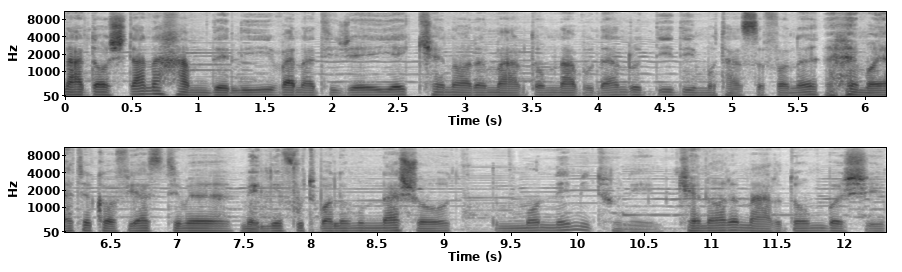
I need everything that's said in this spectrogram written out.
نداشتن همدلی و نتیجه یک کنار مردم نبودن رو دیدیم. متاسفانه حمایت کافی از تیم ملی فوتبالمون نشد. ما نمی‌تونیم کنار مردم باشیم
